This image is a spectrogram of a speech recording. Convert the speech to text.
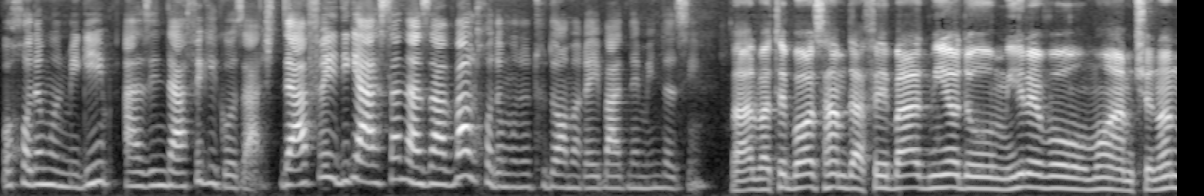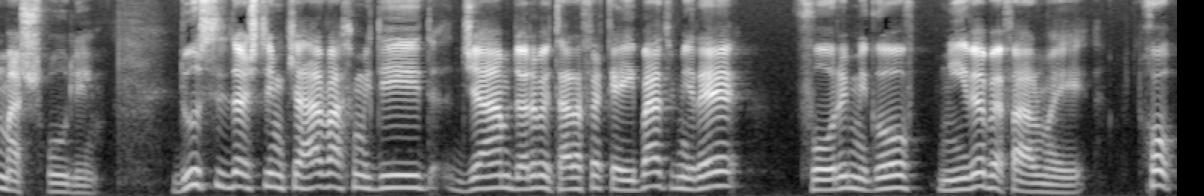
با خودمون میگیم از این دفعه که گذشت. دفعه دیگه اصلا از اول خودمون رو تو دام غیبت نمیندازیم. و البته باز هم دفعه بعد میاد و میره و ما همچنان مشغولیم. دوستی داشتیم که هر وقت می‌دید جمع داره به طرف غیبت میره فوری می‌گفت میوه بفرمایید. خب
